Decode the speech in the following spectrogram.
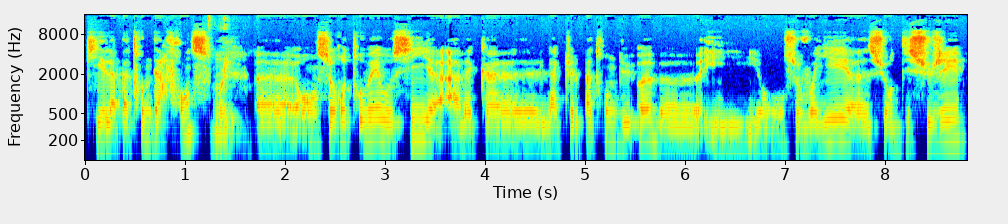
qui est la patronne d'Air France. Oui. Euh, on se retrouvait aussi avec euh, l'actuelle patronne du hub euh, et on se voyait sur des sujets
